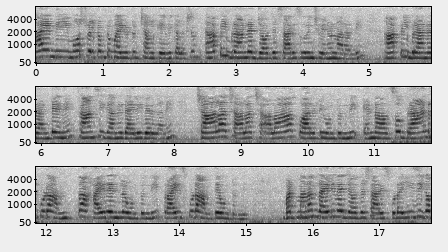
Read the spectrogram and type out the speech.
హాయ్ అండి most welcome to my YouTube channel KV collections Apple branded georgette sarees గురించి వినున్నారండి. యాపిల్ బ్రాండెడ్ అంటేనే ఫ్యాన్సీ కానీ డైలీ వేర్ కానీ చాలా చాలా చాలా క్వాలిటీ ఉంటుంది. అండ్ ఆల్సో బ్రాండ్ కూడా అంత హై రేంజ్లో ఉంటుంది. ప్రైస్ కూడా అంతే ఉంటుంది. బట్ మనం డైలీ వేర్ జార్జెట్ శారీస్ కూడా ఈజీగా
